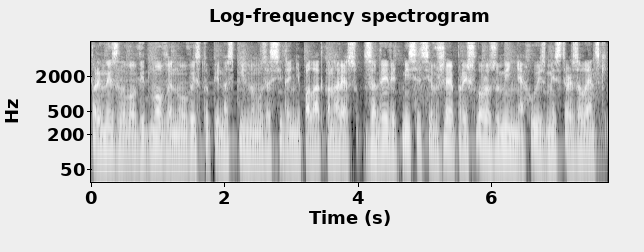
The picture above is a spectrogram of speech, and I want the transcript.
принизливо відмовлено у виступі на спільному засіданні Палат Конгресу. За 9 місяців вже прийшло розуміння «Who is Mr. Зеленський».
